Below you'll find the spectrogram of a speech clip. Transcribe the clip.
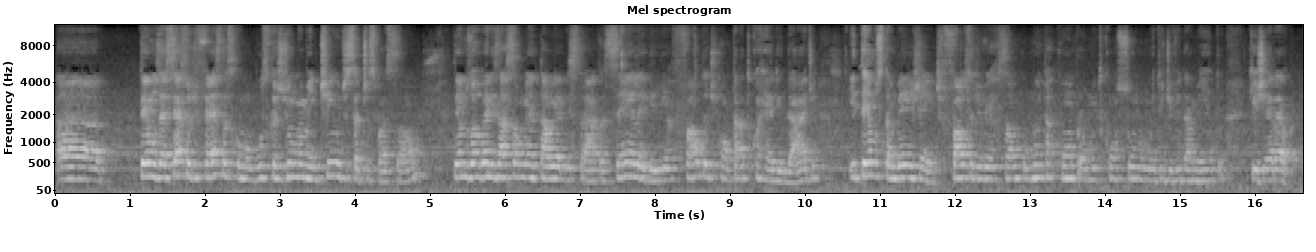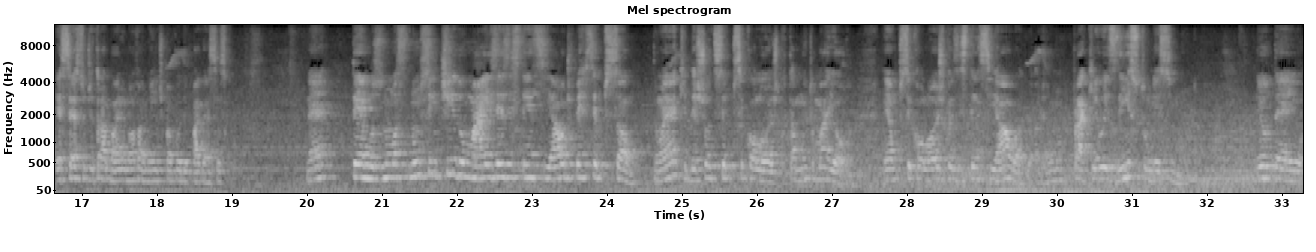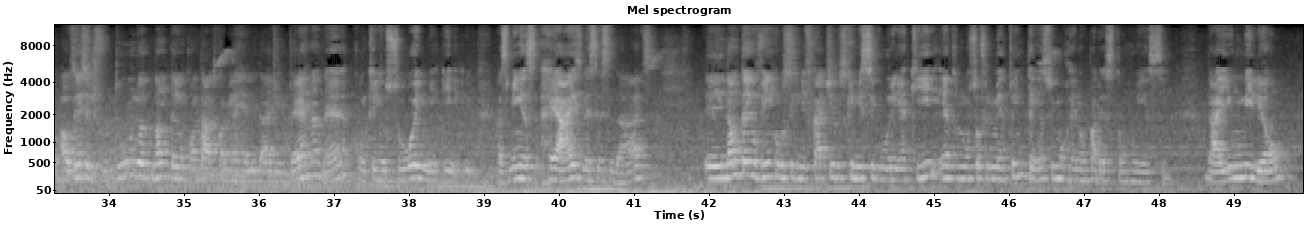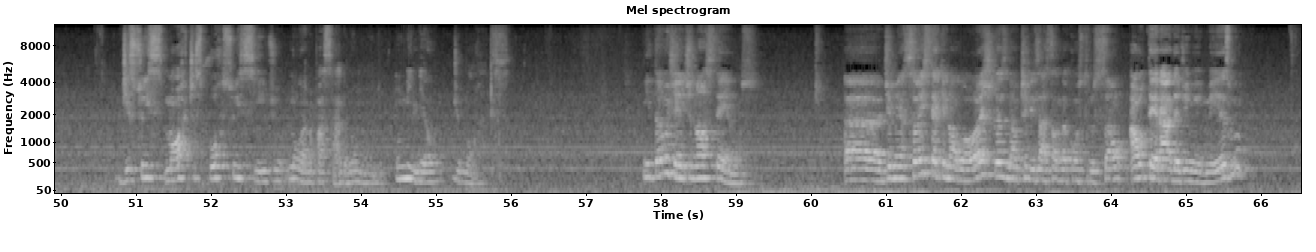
Uh, temos excesso de festas como buscas de um momentinho de satisfação. Temos organização mental e abstrata sem alegria, falta de contato com a realidade. E temos também, gente, falsa diversão com muita compra, muito consumo, muito endividamento, que gera excesso de trabalho novamente para poder pagar essas coisas. Né? temos numa, num sentido mais existencial de percepção, não é? Que deixou de ser psicológico, está muito maior. É um psicológico existencial agora, é um para que eu existo nesse mundo. Eu tenho ausência de futuro, eu não tenho contato com a minha realidade interna, né? Com quem eu sou e, e, e as minhas reais necessidades. E não tenho vínculos significativos que me segurem aqui, entro num sofrimento intenso e morrer não parece tão ruim assim. Daí um milhão de mortes por suicídio no ano passado no mundo. Um milhão de mortes. Então, gente, nós temos uh, dimensões tecnológicas na utilização da construção alterada de mim mesmo,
